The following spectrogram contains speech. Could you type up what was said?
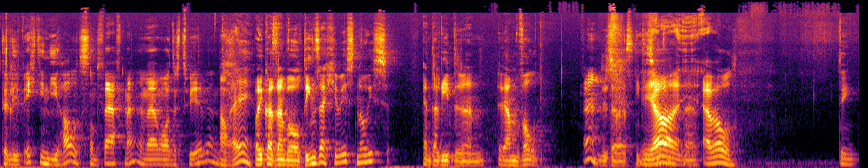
er liep echt in die hal, er stond vijf man en wij waren er twee bij. Allee. Maar ik was dan wel dinsdag geweest nog eens. En daar liep er een ram vol. Ah. Dus dat was niet te Ja, schatten, jawel. Ik denk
